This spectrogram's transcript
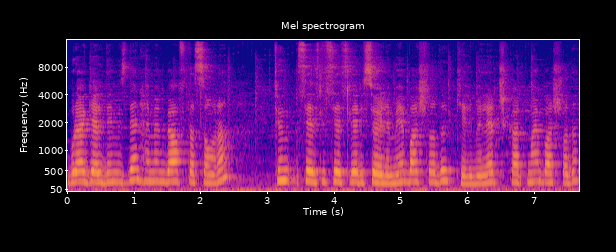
Buraya geldiğimizden hemen bir hafta sonra tüm sesli sesleri söylemeye başladı, kelimeler çıkartmaya başladı,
